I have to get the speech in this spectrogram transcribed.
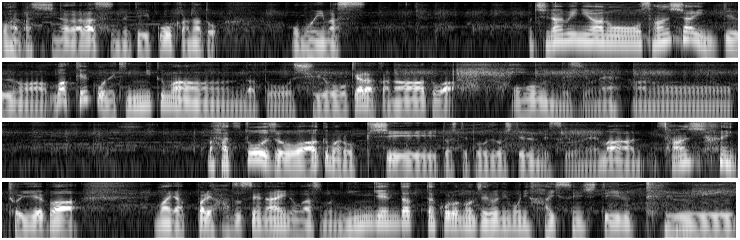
お話ししながら進めていこうかなと思います。ちなみにあの、サンシャインっていうのは、まあ結構ね、筋肉マンだと主要キャラかなとは思うんですよね。あのーまあ、初登場は悪魔ロッキシーとして登場してるんですけどね。まあ、サンシャインといえば、まあやっぱり外せないのが、その人間だった頃のジェロニモに敗戦しているっていう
